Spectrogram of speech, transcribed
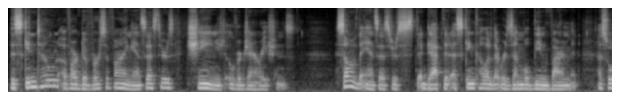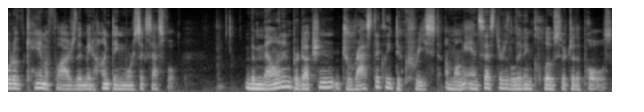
The skin tone of our diversifying ancestors changed over generations. Some of the ancestors adapted a skin color that resembled the environment, a sort of camouflage that made hunting more successful. The melanin production drastically decreased among ancestors living closer to the poles.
